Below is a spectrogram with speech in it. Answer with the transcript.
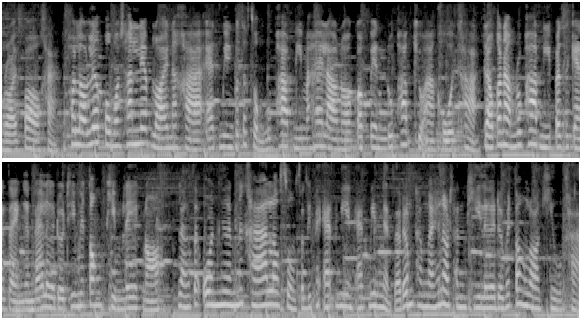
200 ฟอลค่ะ พอเราเลือกโปรโมชั่นเรียบร้อยนะคะแอดมินก็จะส่งรูปภาพนี้มาให้เราเนาะก็เป็นรูปภาพ QR code ค่ะ เราก็นำรูปภาพนี้ไปสแกนจ่ายเงินได้เลย โดยที่ไม่ต้องพิมพ์เลขเนาะหลังจากโอนเงินนะคะ เราส่งสลิปให้แอดมิน แอดมินเนี่ยจะเริ่มทำงานให้เราทันทีเลย โดยไม่ต้องรอคิวค่ะ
